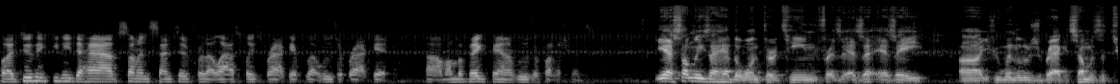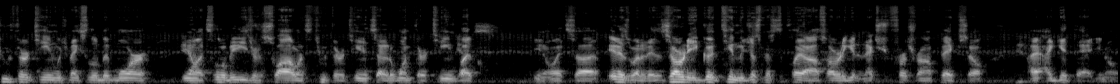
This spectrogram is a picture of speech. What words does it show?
but I do think you need to have some incentive for that last place bracket, for that loser bracket. Um, I'm a big fan of loser punishments. Yeah, some leagues I have the 113 for as, as a, as a uh, if you win the loser bracket. Some is a 213, which makes it a little bit more, you know, it's a little bit easier to swallow when it's 213 instead of the 113. Yes. But you know, it's uh, it is what it is. It's already a good team that just missed the playoffs, already getting an extra first round pick. So I, I get that, you know.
